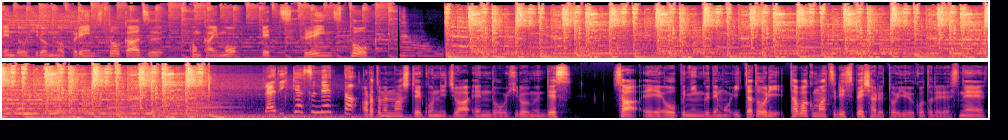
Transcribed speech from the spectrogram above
う。遠藤ひろむのプレインズトーカーズ。今回もレッツプレインズトーク。ラディキャスネット。改めましてこんにちは。遠藤ひろむですさあ、えーオープニングでも言った通りタバコ祭りスペシャルということでですね、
